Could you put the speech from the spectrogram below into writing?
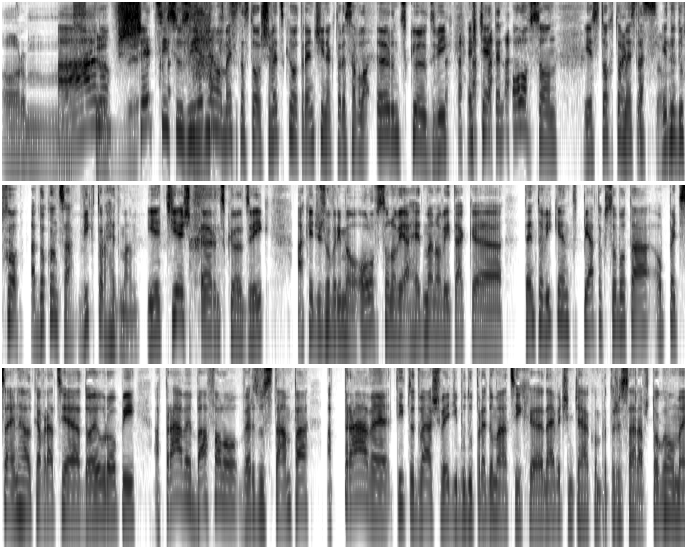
Orm... Áno, všetci sú z jedného mesta, z toho švedského Trenčína, ktoré sa volá Örnskjöldvik. Ešte aj ten Olofsson je z tohto tak mesta. To Jednoducho, a dokonca Viktor Hedman je tiež Örnskjöldvik. A keď už hovoríme o Olofssonovi a Hedmanovi, tak uh, tento víkend, piatok, sobota, opäť sa NHL vracia do Európy a práve Buffalo versus Tampa a práve títo dva Švedi budú pre domácich e, najväčším ťahákom, pretože sa hrá v Štokholme,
